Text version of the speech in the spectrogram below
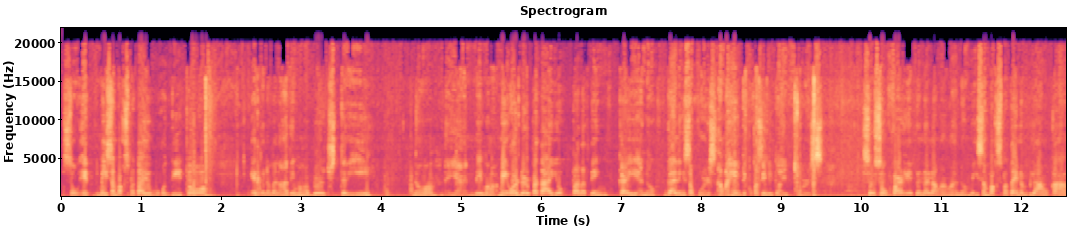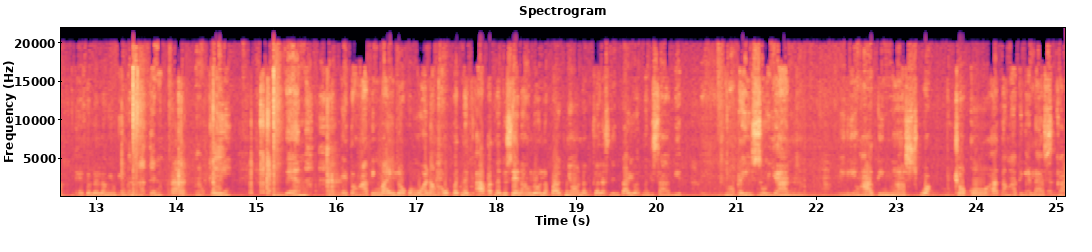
So, et, may isang box pa tayo bukod dito. Ito naman ating mga birch tree. No? Ayan. May, mga, may order pa tayo parating kay, ano, galing sa Force. Ang ahente ko kasi nito ay Force. So, so far, ito na lang ang ano. May isang box pa tayo ng Blanca. Ito na lang yung iba natin. Okay? And then, ito ang ating Milo. Kumuha lang apat na, apat na dosena ang Lola Park nyo. Nagkalas din tayo at nagsabit. Okay? So, yan. Yung ating uh, swak choco at ang ating Alaska.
